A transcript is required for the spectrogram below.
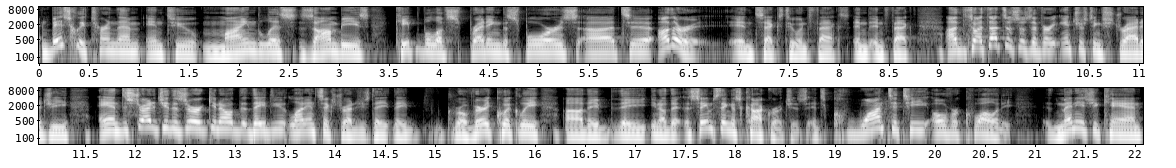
and basically turn them into mindless zombies capable of spreading the spores uh, to other insects to infect. In, infect. Uh, so I thought this was a very interesting strategy, and the strategy of the Zerg, you know, they do a lot of insect strategies. They they grow very quickly. Uh, they they you know the, the same thing as cockroaches. It's quantity over quality. As many as you can,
